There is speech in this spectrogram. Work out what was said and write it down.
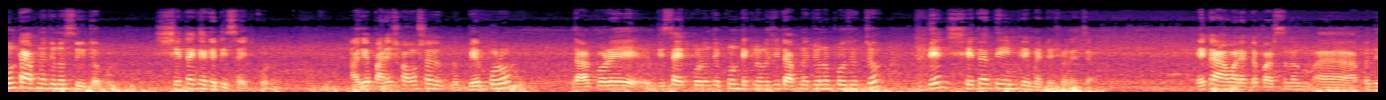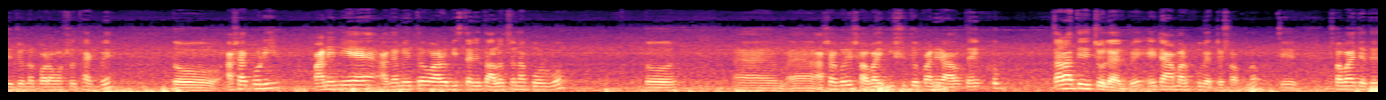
কোনটা আপনার জন্য সুইটেবল সেটাকে আগে ডিসাইড করুন। আগে পানির সমস্যা বের করুন, তারপরে ডিসাইড করুন যে কোন টেকনোলজিটা আপনার জন্য প্রযোজ্য দেন সেটাতে ইমপ্লিমেন্টেশনে যান। এটা আমার একটা পার্সোনাল আপনাদের জন্য পরামর্শ থাকবে। তো, আশা করি পানি নিয়ে আগামীতেও আরও বিস্তারিত আলোচনা করব। তো আশা করি সবাই বিশুদ্ধ পানির আওতায় খুব তাড়াতাড়ি চলে আসবে, এটা আমার খুব একটা স্বপ্ন যে সবাই যাতে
